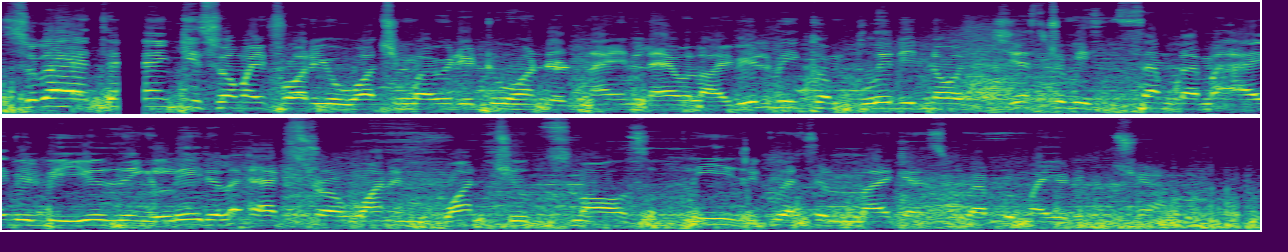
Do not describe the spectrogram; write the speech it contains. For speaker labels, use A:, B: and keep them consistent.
A: So guys, thank you so much for you watching my video 209 level. I will be completed now. just to be sometime I will be using little extra one in one tube small. So please request to like and subscribe to my YouTube channel.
